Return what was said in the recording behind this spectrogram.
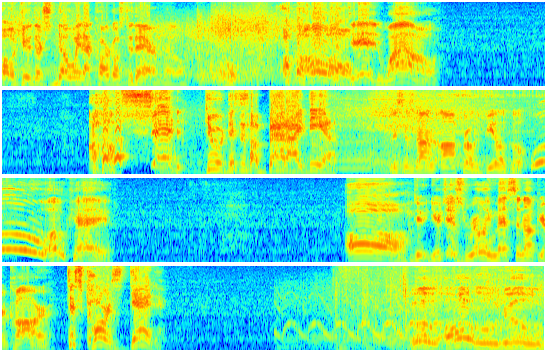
Oh, dude, there's no way that car goes through there. No. Oh, Oh, oh it did. Wow. Oh shit! dude, this is a bad idea. This is not an off-road vehicle. Ooh, okay. Oh, Dude, you're just really messing up your car. this car is dead. Oh, oh no.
